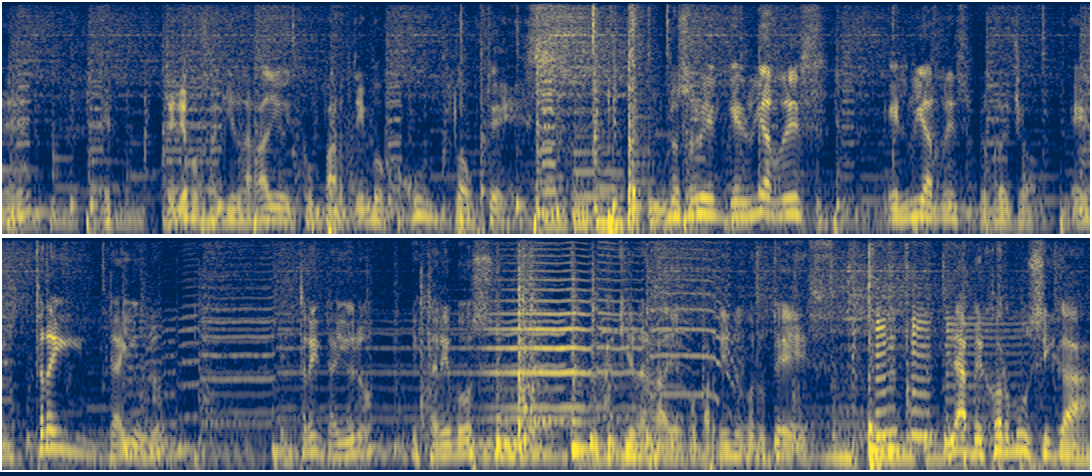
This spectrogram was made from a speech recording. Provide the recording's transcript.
¿eh? que tenemos aquí en la radio y compartimos junto a ustedes. No se olviden que el viernes, el viernes, mejor dicho, el 31, el 31 estaremos aquí en la radio compartiendo con ustedes la mejor música,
